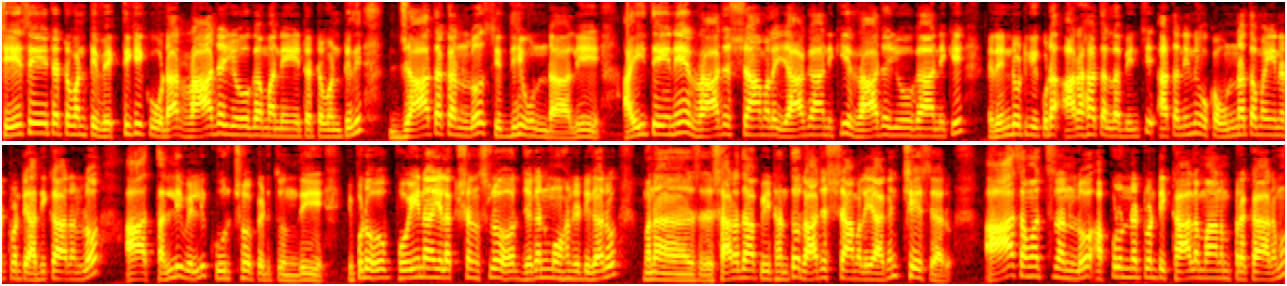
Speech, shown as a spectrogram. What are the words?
చేసేటటువంటి వ్యక్తికి కూడా రాజయోగం అనేటటువంటిది జాతకంలో సిద్ధి ఉండాలి. అయితేనే రాజశ్యామల యాగానికి రాజయోగానికి రెండుటికి కూడా అర్హత లభించి అతనిని ఒక ఉన్నతమైనటువంటి అధికారంలో ఆ తల్లి వెళ్ళి కూర్చోపెడుతుంది. ఇప్పుడు పోయిన ఎలక్షన్స్లో జగన్మోహన్ రెడ్డి గారు మన శారదా పీఠంతో రాజశ్యామల యాగం చేశారు. ఆ సంవత్సరంలో అప్పుడున్నటువంటి కాలమానం ప్రకారము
